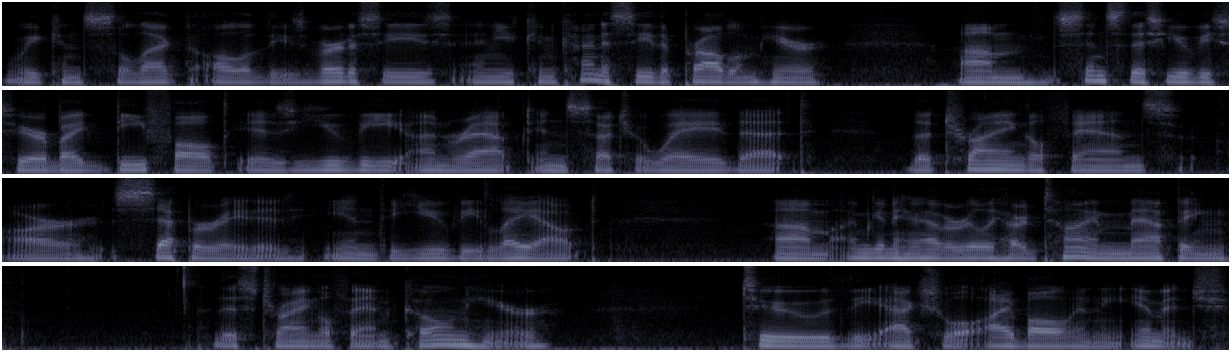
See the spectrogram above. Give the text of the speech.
we can select all of these vertices and you can kind of see the problem here. Um, since this UV sphere by default is UV unwrapped in such a way that the triangle fans are separated in the UV layout, um, I'm going to have a really hard time mapping this triangle fan cone here to the actual eyeball in the image.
